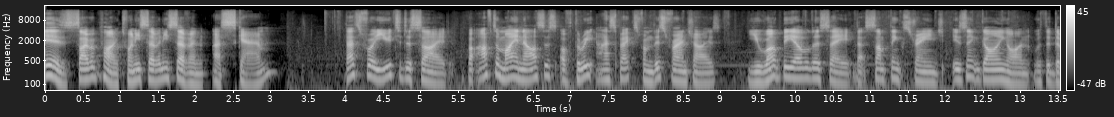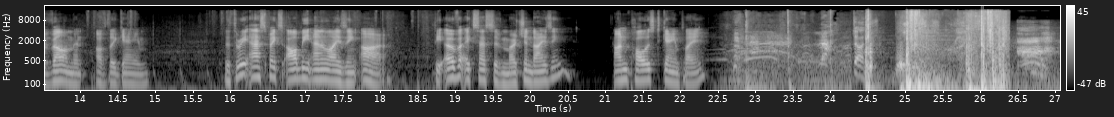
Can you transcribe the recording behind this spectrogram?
Is Cyberpunk 2077 a scam? That's for you to decide, but after my analysis of three aspects from this franchise, you won't be able to say that something strange isn't going on with the development of the game. The three aspects I'll be analyzing are the over excessive merchandising, unpolished gameplay,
